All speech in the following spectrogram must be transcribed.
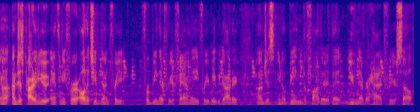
uh, I'm just proud of you, Anthony, for all that you've done for you, for being there for your family, for your baby daughter. Um, just you know, being the father that you've never had for yourself.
